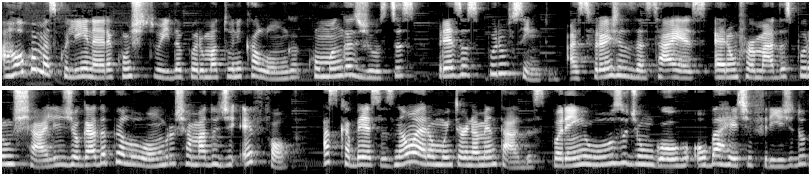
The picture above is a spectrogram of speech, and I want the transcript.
A roupa masculina era constituída por uma túnica longa, com mangas justas, presas por um cinto. As franjas das saias eram formadas por um chale jogada pelo ombro chamado de efó. As cabeças não eram muito ornamentadas, porém o uso de um gorro ou barrete frígido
